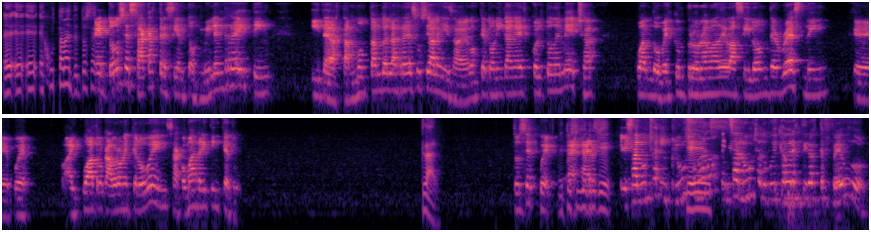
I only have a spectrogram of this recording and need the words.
Es, es- es justamente. Entonces, Entonces sacas 300 mil en rating y te la están montando en las redes sociales y sabemos que Tony Khan es corto de mecha cuando ves que un programa de vacilón de wrestling, que pues hay cuatro cabrones que lo ven, sacó más rating que tú. claro. Entonces, pues, Entonces yo creo que esa lucha, incluso, que esa lucha, tú pudiste haber estirado este feudo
